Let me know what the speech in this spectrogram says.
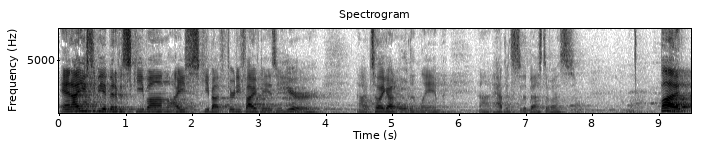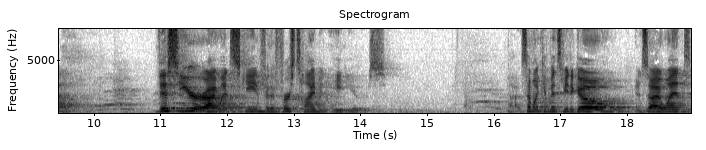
And I used to be a bit of a ski bum. I used to ski about 35 days a year uh, until I got old and lame. Uh, happens to the best of us. But this year, I went skiing for the first time in eight years. Uh, someone convinced me to go, and so I went,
